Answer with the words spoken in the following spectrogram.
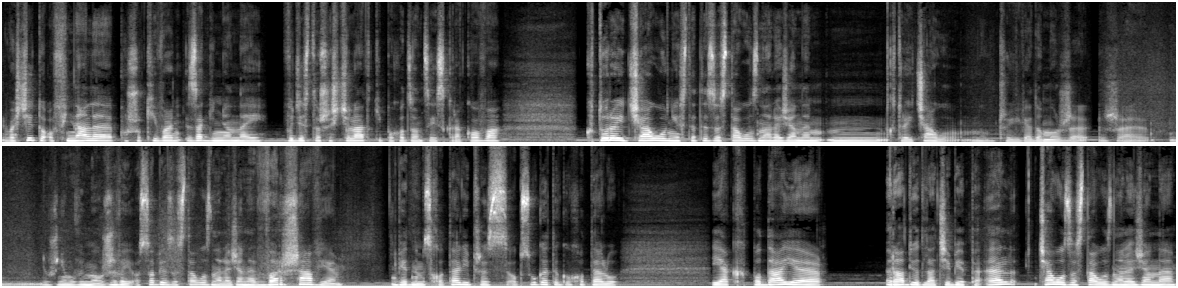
właściwie to o finale poszukiwań zaginionej 26-latki pochodzącej z Krakowa, której ciało niestety zostało znalezione, mm, której ciało, no, czyli wiadomo, że, że mm, już nie mówimy o żywej osobie, zostało znalezione w Warszawie w jednym z hoteli przez obsługę tego hotelu. Jak podaje radio dla ciebie.pl, ciało zostało znalezione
